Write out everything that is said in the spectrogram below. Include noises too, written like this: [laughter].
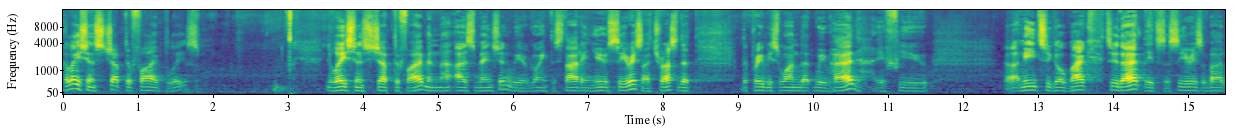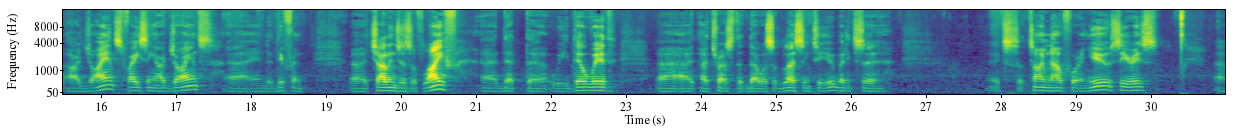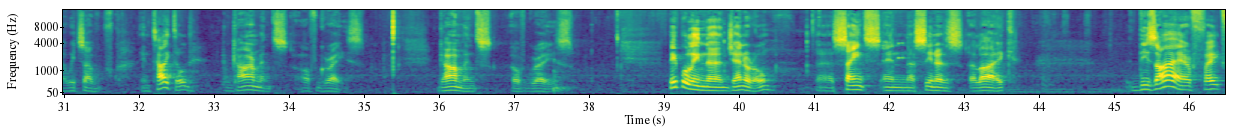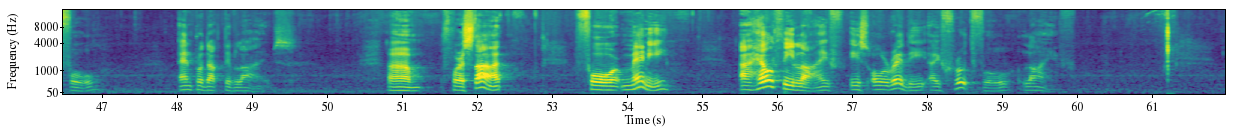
Galatians chapter 5, please. Galatians chapter 5, and uh, as mentioned, we are going to start a new series. I trust that the previous one that we've had, if you uh, need to go back to that, it's a series about our giants, facing our giants, uh, and the different uh, challenges of life uh, that uh, we deal with. I, I, trust that that was a blessing to you, but it's, it's time now for a new series, which I've entitled garments of grace. Garments of grace. People in uh, general, uh, saints and uh, sinners alike, desire faithful and productive lives. Um, for a start, for many, a healthy life is already a fruitful life.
